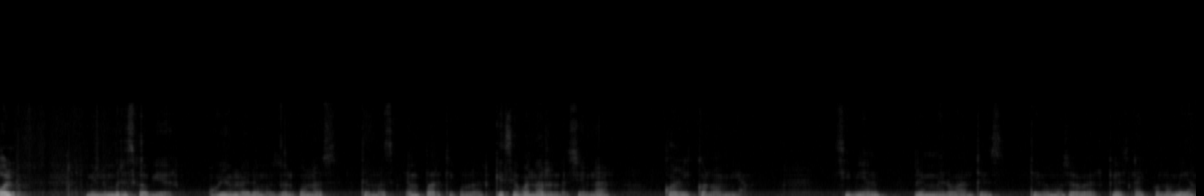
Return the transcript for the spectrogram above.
Hola, mi nombre es Javier. Hoy hablaremos de algunos temas en particular que se van a relacionar con la economía. Si bien, primero antes, debemos saber qué es la economía.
